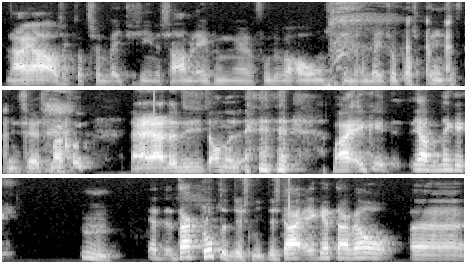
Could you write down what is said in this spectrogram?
Nou ja, als ik dat zo een beetje zie in de samenleving, uh, voeden we al onze kinderen een beetje op als prins of prinses. Maar goed, nou ja, dat is iets anders. maar ik, ja, dan denk ik, hmm, ja, daar klopt het dus niet. Dus daar, ik heb daar wel uh,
